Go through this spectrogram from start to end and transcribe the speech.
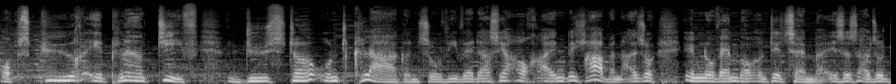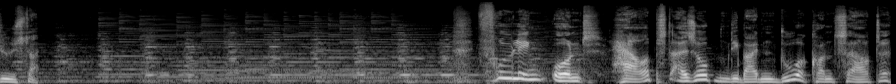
obscur et plaintif, düster und klagend, so wie wir das ja auch eigentlich haben. Also im November und Dezember ist es also düster. Frühling und Herbst, also die beiden Dur-Konzerte,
